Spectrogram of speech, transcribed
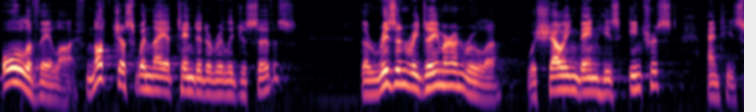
all of their life, not just when they attended a religious service. The risen Redeemer and ruler was showing men his interest and his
